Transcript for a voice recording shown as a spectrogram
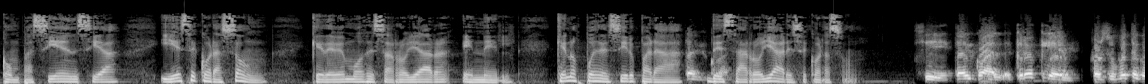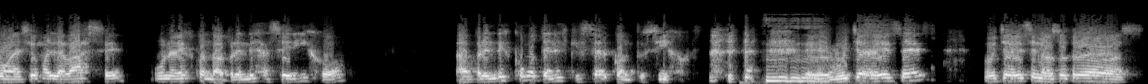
con paciencia, y ese corazón que debemos desarrollar en él. ¿Qué nos puede decir para desarrollar ese corazón? Sí, tal cual. Creo que, por supuesto, como decíamos, la base una vez cuando aprendes a ser hijo, aprendes cómo tenés que ser con tus hijos. Eh, muchas veces, muchas veces nosotros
